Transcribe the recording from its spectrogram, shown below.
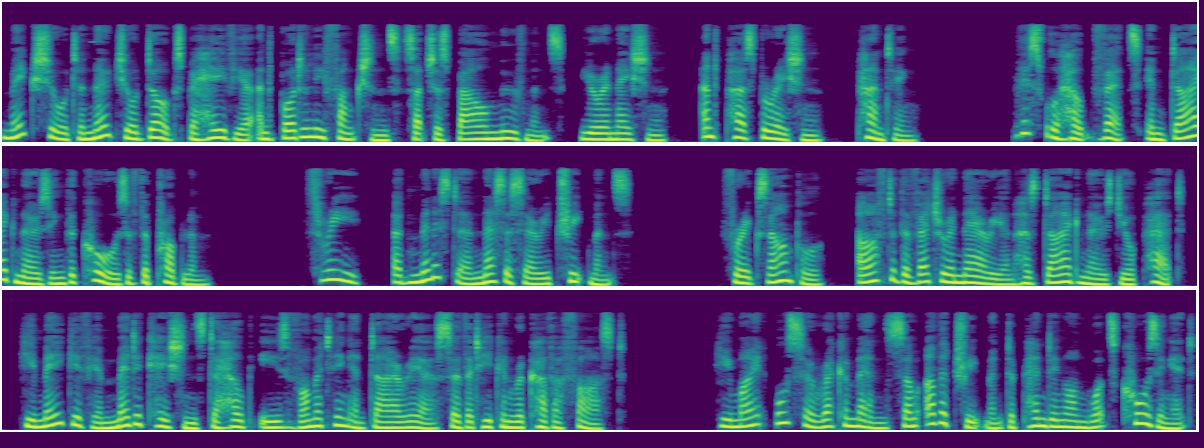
Make sure to note your dog's behavior and bodily functions such as bowel movements, urination, and perspiration, panting. This will help vets in diagnosing the cause of the problem. 3. Administer necessary treatments. For example, after the veterinarian has diagnosed your pet, he may give him medications to help ease vomiting and diarrhea so that he can recover fast. He might also recommend some other treatment depending on what's causing it,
